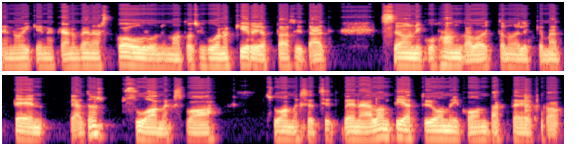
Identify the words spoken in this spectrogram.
en ole ikinä käynyt venäläistä kouluun, niin mä oon tosi huono kirjoittaa sitä, että se on niin kuin hankaloittanut, eli mä teen käytännössä suomeksi vaan suomeksi, sitten Venäjällä on tiettyjä omia kontakteja, jotka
